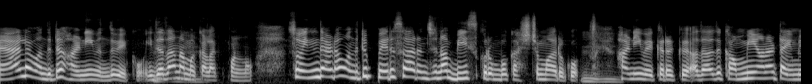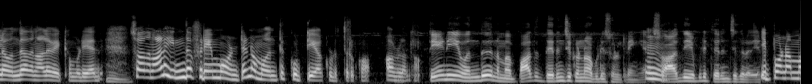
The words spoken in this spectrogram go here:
மேலே வந்துட்டு ஹனி வந்து வைக்கும். இதை தான் நம்ம கலெக்ட் பண்ணோம். ஸோ இந்த இடம் வந்துட்டு பெருசாக இருந்துச்சுன்னா பீஸ்க்கு ரொம்ப கஷ்டமாக இருக்கும். ஹனி வைக்கிறதுக்கு. அதாவது கம்மியான டைமில் வந்து அதனால வைக்க முடியாது. ஸோ அதனால இந்த ஃப்ரேமை வந்துட்டு நம்ம வந்துட்டு குட்டியாக கொடுத்துருக்கோம். அவ்வளோதான் தேனியை வந்து நம்ம பார்த்து தெரிஞ்சுக்கணும் அப்படின்னு சொல்றீங்க. ஸோ அது எப்படி தெரிஞ்சுக்கிறது? இப்போ நம்ம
